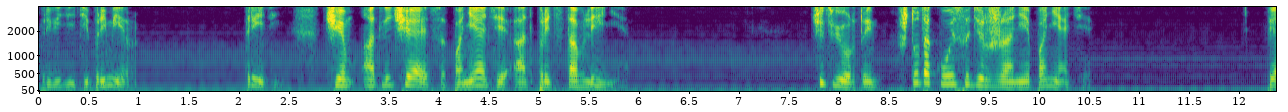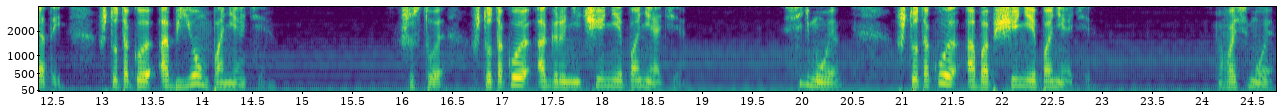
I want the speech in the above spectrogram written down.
Приведите примеры. Третий. Чем отличается понятие от представления? Четвертый. Что такое содержание понятия? Пятый. Что такое объем понятия? Шестое. Что такое ограничение понятия? Седьмое. Что такое обобщение понятия? Восьмое.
